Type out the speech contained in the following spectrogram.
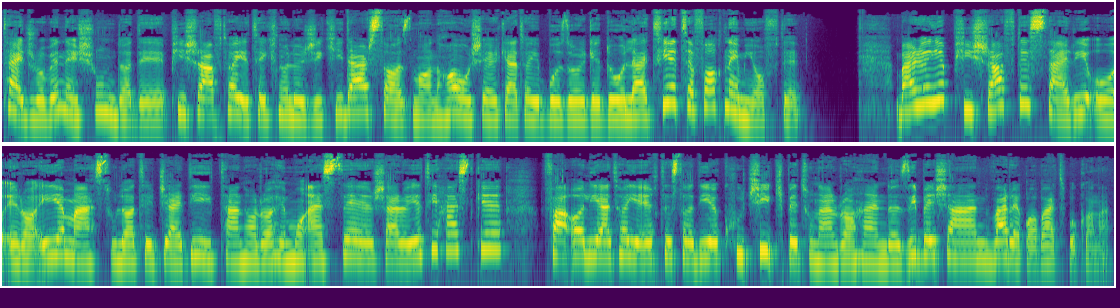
تجربه نشون داده پیشرفت های تکنولوژیکی در سازمان ها و شرکت های بزرگ دولتی اتفاق نمیافته. برای پیشرفت سریع و ارائه محصولات جدید تنها راه مؤثر شرایطی هست که فعالیت های اقتصادی کوچیک بتونن راه اندازی بشن و رقابت بکنن.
